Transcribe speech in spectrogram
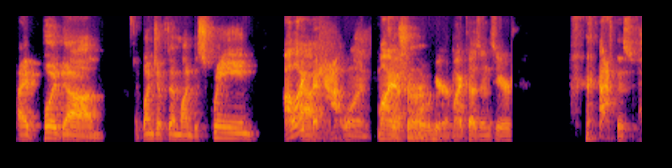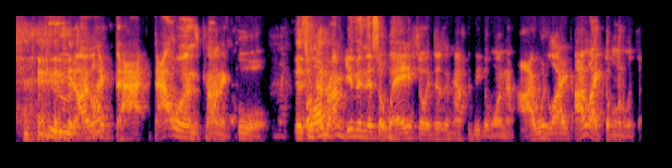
I put um, a bunch of them on the screen. I like uh, the hat one. Maya, sure. over here. My cousin's here. This Dude, I like that. That one's kind of cool. This But one, remember, I'm giving this away, so it doesn't have to be the one that I would like. I like the one with the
